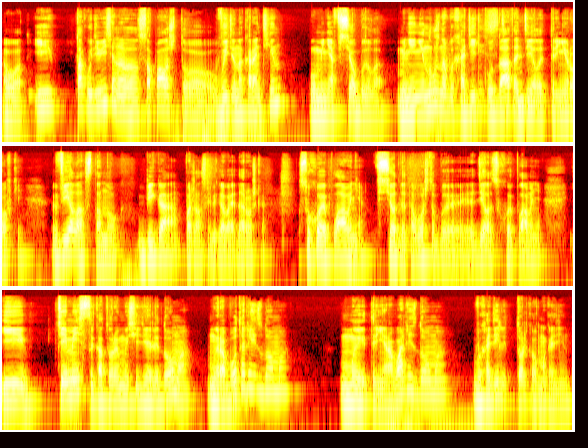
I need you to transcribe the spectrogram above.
Вот, и так удивительно совпало, что выйдя на карантин, у меня все было. Мне не нужно выходить куда-то делать тренировки. Велостанок, бега, пожалуйста, беговая дорожка. Сухое плавание, все для того, чтобы делать сухое плавание. И те месяцы, которые мы сидели дома, мы работали из дома, мы тренировались дома, выходили только в магазин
